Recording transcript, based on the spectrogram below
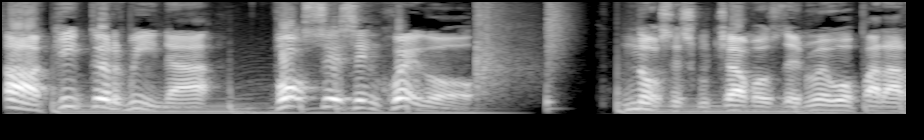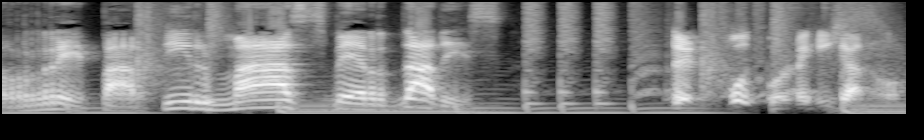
Aquí termina Voces en Juego. Nos escuchamos de nuevo para repartir más verdades del fútbol mexicano.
